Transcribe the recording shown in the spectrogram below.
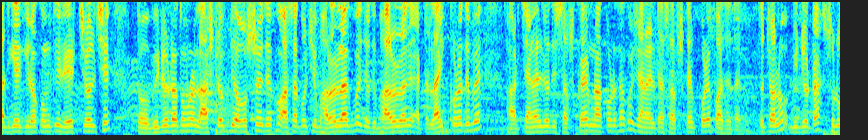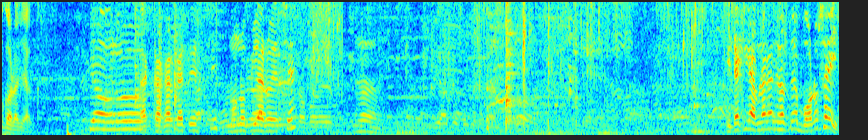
আজকের কীরকম কী রেট চলছে। তো ভিডিওটা তোমরা লাস্ট অবধি অবশ্যই দেখো আশা করছি ভালো লাগবে। যদি ভালো লাগে একটা লাইক করে দেবে। আর চ্যানেল যদি সাবস্ক্রাইব না করে থাকো চ্যানেলটা সাবস্ক্রাইব করে পাশে থাকবে। তো চলো ভিডিওটা শুরু করা যাক। হলো এক কাকার কাছে এসেছি মনোপিয়া রয়েছে। হ্যাঁ। এটা কি আপনার কাছে সবথেকে বড় সাইজ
